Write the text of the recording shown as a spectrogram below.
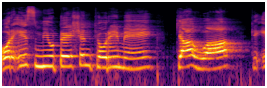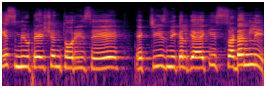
और इस म्यूटेशन थ्योरी में क्या हुआ कि इस म्यूटेशन थ्योरी से एक चीज़ निकल के आया कि सडनली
